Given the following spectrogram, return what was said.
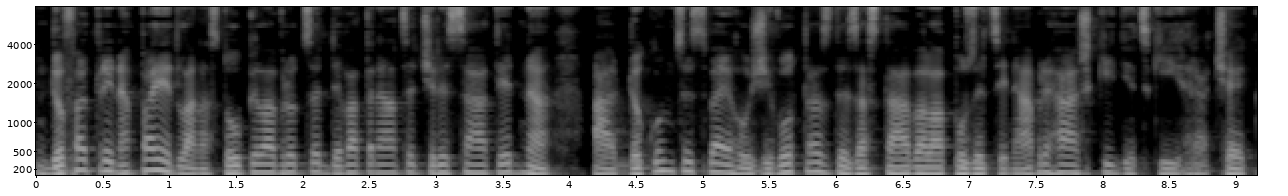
do Fatry na Pajedla nastoupila v roce 1961 a do konce svého života zde zastávala pozici návrhářky dětských hraček.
